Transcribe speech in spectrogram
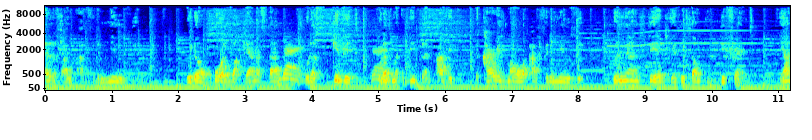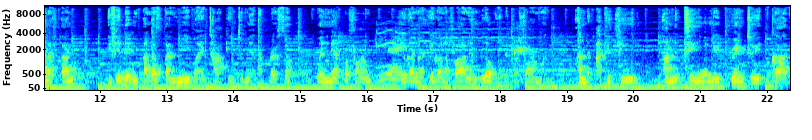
Elephant has for the music, we don't hold back, you understand? Right. We just give it. Right. We just make the people have it. The charisma we have for the music. When we're on stage, it is something different. You understand? If you didn't understand me by talking to me as a person, when me I perform, Right. you're gonna you're gonna fall in love with the performance and the attitude and the thing when we bring to it because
